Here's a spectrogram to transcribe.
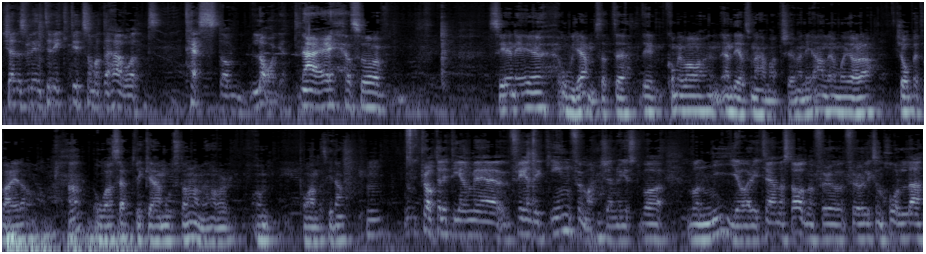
Kändes väl inte riktigt som att det här var ett test av laget? Nej, alltså serien är ju ojämn så att eh, det kommer vara en- en del sådana här matcher. Men det handlar om att göra jobbet varje dag. Ja. Oavsett vilka motståndare man har om, på andra sidan. Vi pratade lite grann med Fredrik inför matchen och just vad, vad ni gör i tränarstaben för att, för att liksom hålla,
